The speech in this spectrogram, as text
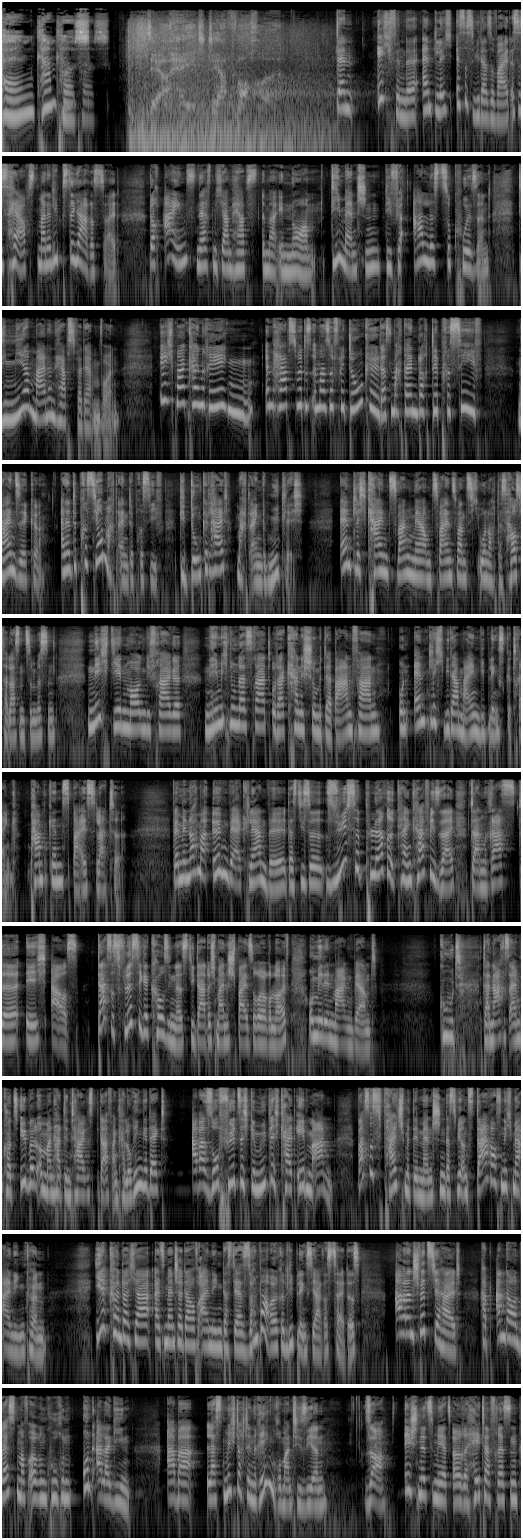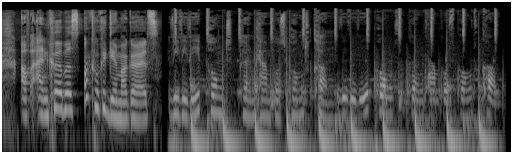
Köln Campus. Der Hate der Woche. Denn ich finde, endlich ist es wieder soweit. Es ist Herbst, meine liebste Jahreszeit. Doch eins nervt mich ja im Herbst immer enorm. Die Menschen, die für alles zu cool sind, die mir meinen Herbst verderben wollen. Ich mag keinen Regen. Im Herbst wird es immer so früh dunkel. Das macht einen doch depressiv. Nein, Silke. Eine Depression macht einen depressiv. Die Dunkelheit macht einen gemütlich. Endlich kein Zwang mehr, um 22 Uhr noch das Haus verlassen zu müssen. Nicht jeden Morgen die Frage, nehme ich nun das Rad oder kann ich schon mit der Bahn fahren? Und endlich wieder mein Lieblingsgetränk, Pumpkin Spice Latte. Wenn mir nochmal irgendwer erklären will, dass diese süße Plörre kein Kaffee sei, dann raste ich aus. Das ist flüssige Coziness, die da durch meine Speiseröhre läuft und mir den Magen wärmt. Gut, danach ist einem kotzübel und man hat den Tagesbedarf an Kalorien gedeckt. Aber so fühlt sich Gemütlichkeit eben an. Was ist falsch mit dem Menschen, dass wir uns darauf nicht mehr einigen können? Ihr könnt euch ja als Menschheit darauf einigen, dass der Sommer eure Lieblingsjahreszeit ist. Aber dann schwitzt ihr halt, habt andauernd Wespen auf euren Kuchen und Allergien. Aber lasst mich doch den Regen romantisieren. So, ich schnitze mir jetzt eure Haterfressen auf einen Kürbis und gucke Gilmore Girls. www.kölncampus.com www.kölncampus.com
